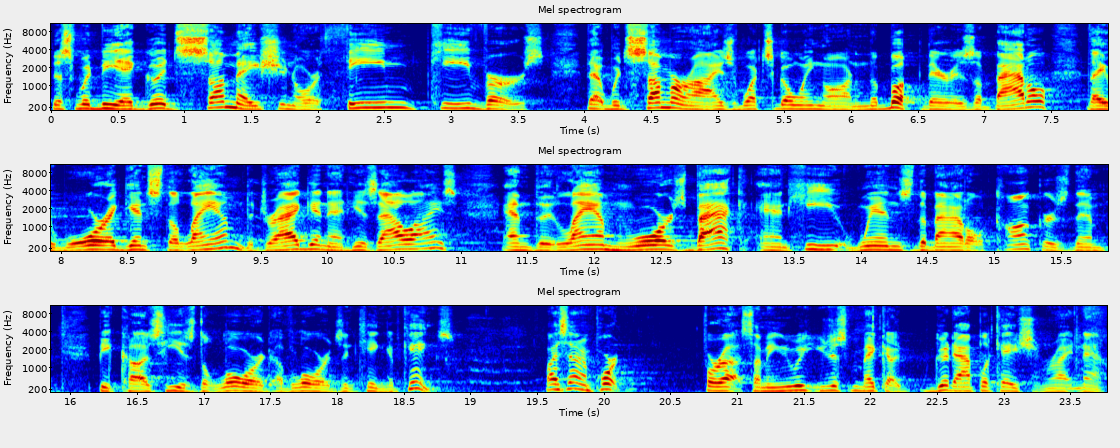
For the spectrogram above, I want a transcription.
This would be a good summation or theme key verse that would summarize what's going on in the book. There is a battle. They war against the Lamb, the dragon, and his allies, and the Lamb wars back, and he wins the battle, conquers them, because he is the Lord of lords and King of kings. Why is that important for us? I mean, you just make a good application right now.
